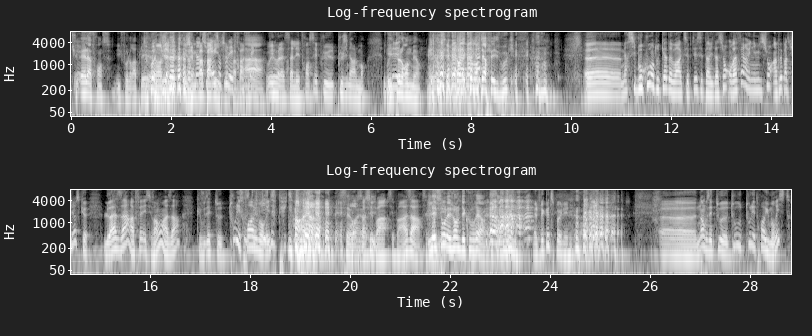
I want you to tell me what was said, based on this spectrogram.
tu es la France, il faut le rappeler. Ouais, non, j'aime pas tu es Paris. surtout les pas Paris. Français. Ah, Oui, voilà, ça les Français plus, plus généralement. ils te le rendent bien. Dans les commentaires Facebook. Euh, merci beaucoup en tout cas d'avoir accepté cette invitation. On va faire une émission un peu particulière parce que le hasard a fait, et c'est vraiment un hasard, que vous êtes tous les Tous trois des humoristes. Non. C'est Bon, vrai. ça aussi. c'est pas, c'est pas un hasard. c'est Laissons les gens le découvrir. Elle fait que de spoiler. Euh, non, vous êtes tous, euh, tous- tous les trois humoristes.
